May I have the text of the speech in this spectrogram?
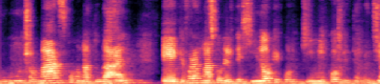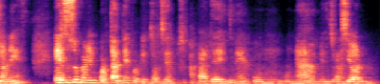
mucho más como natural, eh, que fueran más con el tejido que con químicos o intervenciones. Esto es súper importante porque entonces, pues, aparte de tener una menstruación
